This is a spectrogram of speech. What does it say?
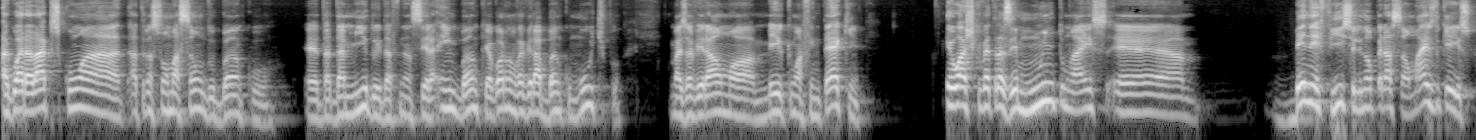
A Guararapes com a, a transformação do banco é, da, da Mido e da financeira em banco, que agora não vai virar banco múltiplo, mas vai virar uma, meio que uma fintech, eu acho que vai trazer muito mais é, benefício ali na operação. Mais do que isso,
